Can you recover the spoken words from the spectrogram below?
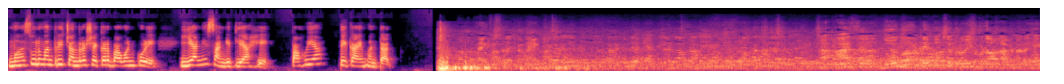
महसूल मंत्री चंद्रशेखर बावनकुळे यांनी सांगितले आहे. पाहूया ते काय म्हणतात. दोन मोठे पक्षप्रवेश म्हणावा लागणार आहे.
